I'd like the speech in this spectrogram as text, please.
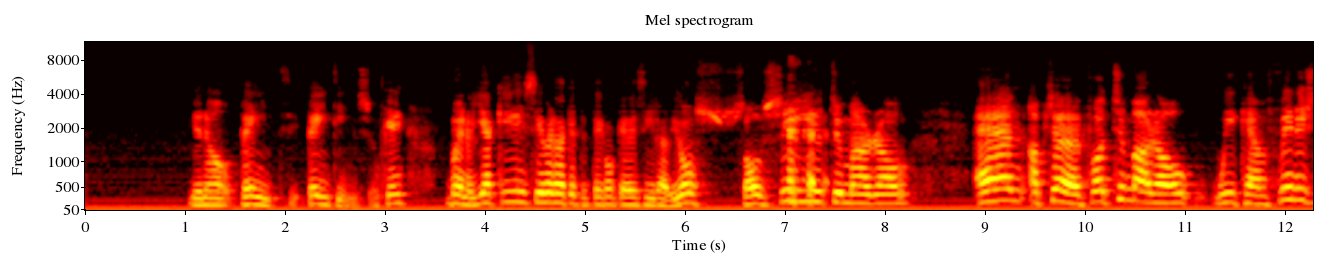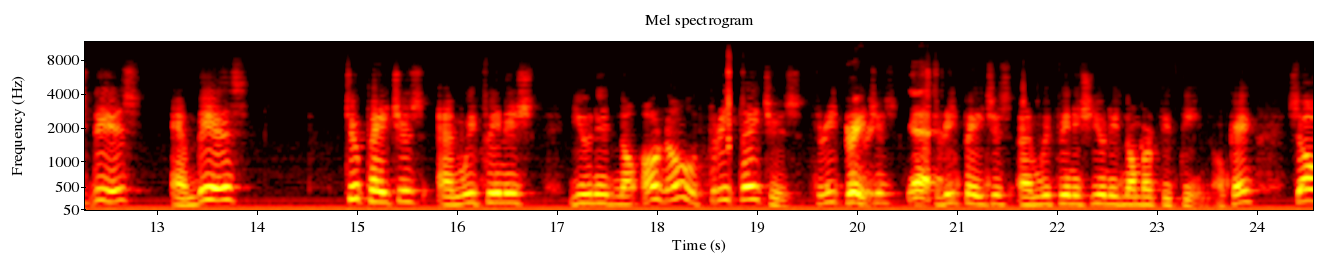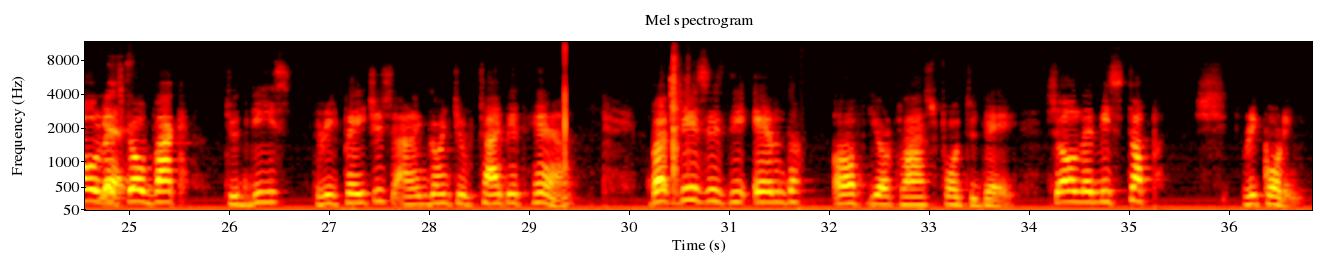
you know, paint, paintings, okay? Bueno, y aquí sí es verdad que te tengo que decir adiós. So see you tomorrow. And observe, for tomorrow we can finish this and this, two pages, and we finish unit no oh no three pages three pages yeah. three pages and we finish unit number 15 okay? So let's Yes. go back to these three pages and i'm going to type it here. But this is the end of your class for today. So let me stop sh- recording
